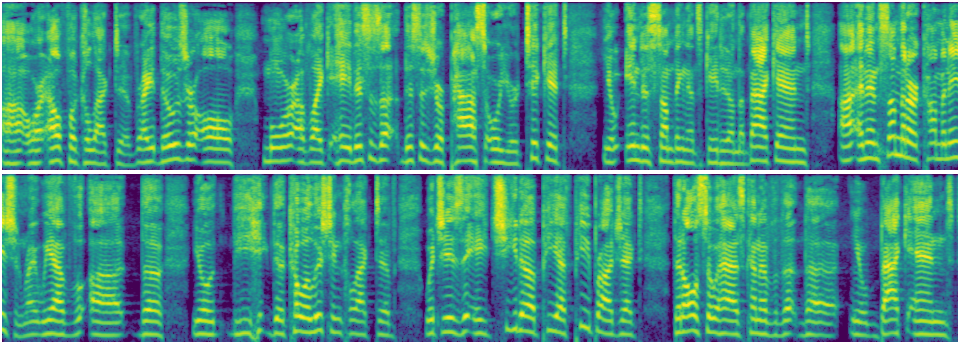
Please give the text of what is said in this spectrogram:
uh, or Alpha Collective, right? Those are all more of like, hey, this is a this is your pass or your ticket, you know, into something that's gated on the back end, uh, and then some that are a combination, right? We have uh, the you know the the Coalition Collective, which is a Cheetah PFP project that also has kind of the the you know back end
